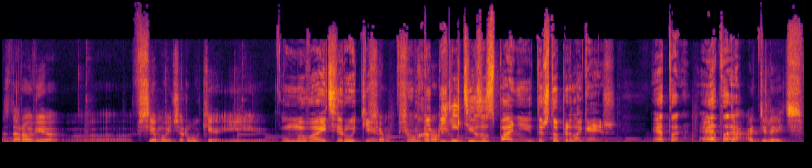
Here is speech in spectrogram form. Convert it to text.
Здоровья, э, все моете руки и Умывайте руки. Всем всего хорошего. Бегите из Испании. Ты что предлагаешь? Это? Это? Да, отделяйтесь.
